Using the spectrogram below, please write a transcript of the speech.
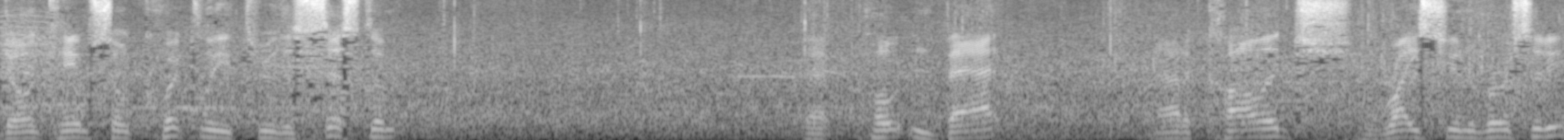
Rendon came so quickly through the system. That potent bat out of college, Rice University.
